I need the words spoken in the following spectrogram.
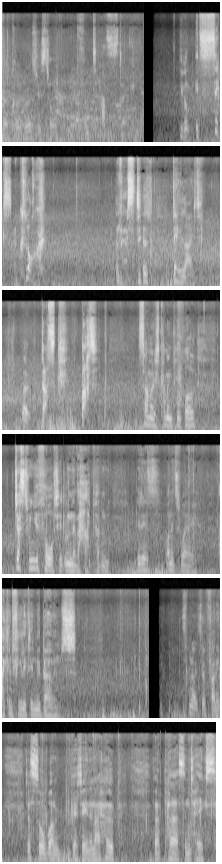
local grocery store. Fantastic. People, it's six o'clock and there's still daylight. Well, dusk, but Summer is coming, people. Just when you thought it'll never happen, it is on its way. I can feel it in my bones. you know, it's so funny. Just saw one get in, and I hope that person takes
